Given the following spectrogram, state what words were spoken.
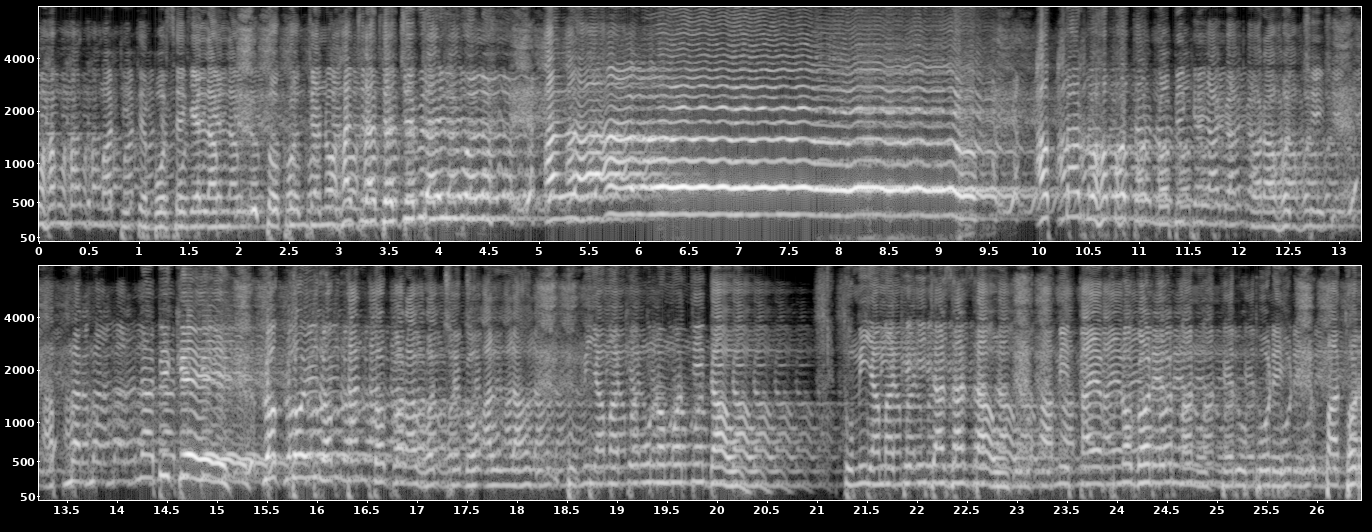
মুহাম্মদ মাটিতে বসে গেলাম। তখন যেন হাজরাতে জিবরাইল বলে আল্লাহ আপনার রহমতের নবীকে আঘাত করা হচ্ছে। আপনার নবীকে রক্তই রক্তান্ত করা হচ্ছে গো আল্লাহ। তুমি আমাকে অনুমতি দাও। তুমি আমাকে ইজাজত দাও। আমি তায়েফ নগরের মানুষদের উপরে পাথর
